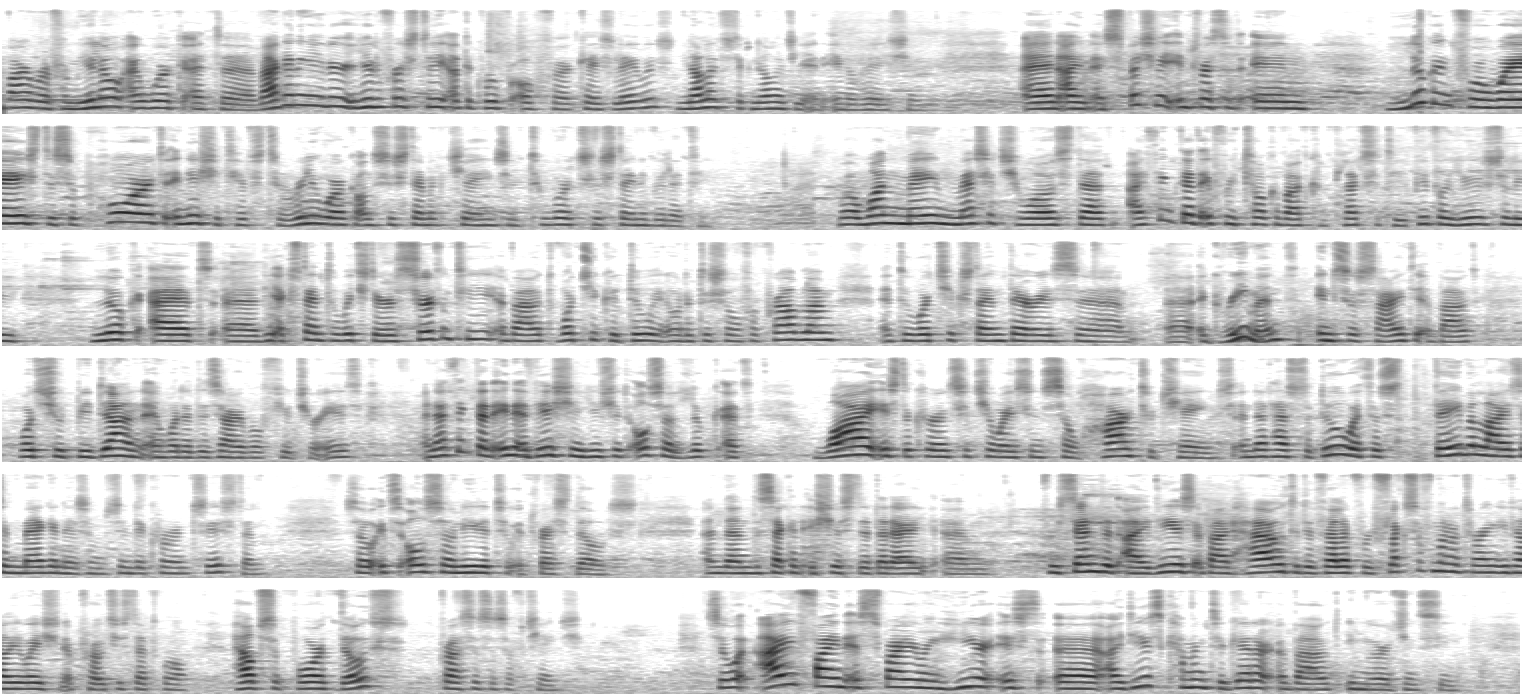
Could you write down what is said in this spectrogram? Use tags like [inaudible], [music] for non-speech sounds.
Barbara van Mierlo. I work at uh, Wageningen University at the group of uh, Cees Leeuwis, Knowledge, Technology and Innovation. And I'm especially interested in looking for ways to support initiatives to really work on systemic change and towards sustainability. Well, one main message was that I think that if we talk about complexity, people usually look at uh, the extent to which there is certainty about what you could do in order to solve a problem and to what extent there is uh, uh, agreement in society about what should be done and what a desirable future is. And I think that in addition you should also look at why is the current situation so hard to change and that has to do with the stabilizing mechanisms in the current system. So it's also needed to address those. And then the second issue is that, that I um, presented ideas about how to develop reflexive monitoring evaluation approaches that will help support those processes of change. So what I find inspiring here is uh, ideas coming together about emergency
